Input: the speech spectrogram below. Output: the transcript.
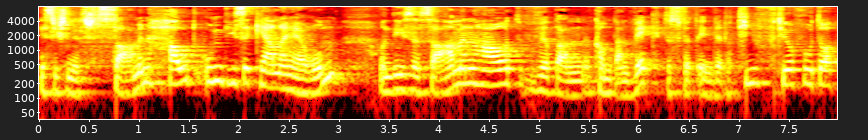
Es ist eine Samenhaut um diese Kerne herum und diese Samenhaut wird dann, kommt dann weg. Das wird entweder Tierfutter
